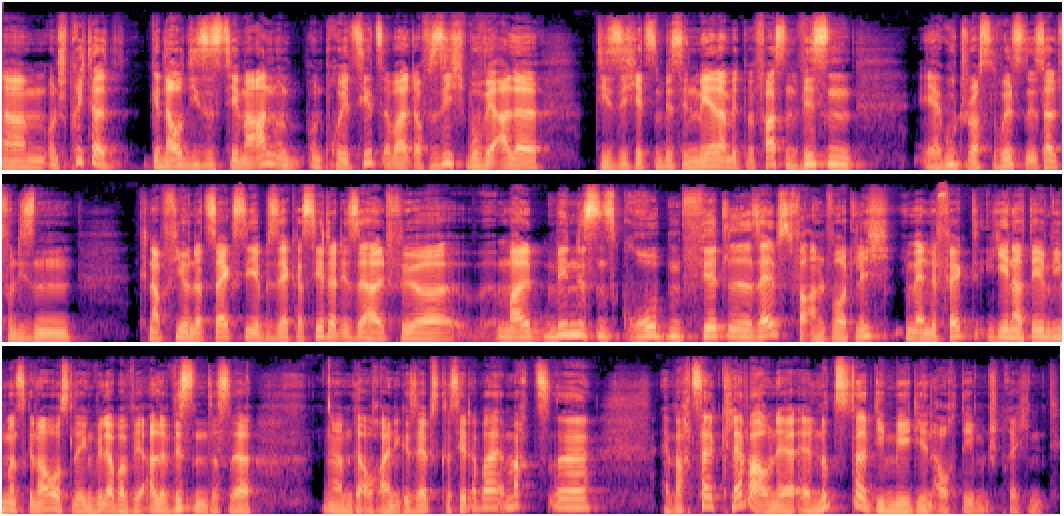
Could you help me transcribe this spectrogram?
Ähm, und spricht halt genau dieses Thema an und, und projiziert es aber halt auf sich, wo wir alle, die sich jetzt ein bisschen mehr damit befassen, wissen, ja gut, Russell Wilson ist halt von diesen knapp 406, die er bisher kassiert hat, ist er halt für mal mindestens groben Viertel selbstverantwortlich im Endeffekt, je nachdem, wie man es genau auslegen will. Aber wir alle wissen, dass er ähm, da auch einige selbst kassiert. Aber er macht's, äh, er macht's halt clever und er, er nutzt halt die Medien auch dementsprechend.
